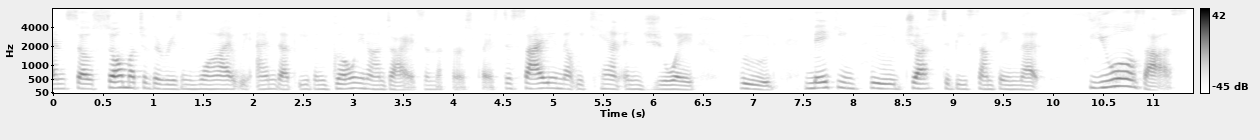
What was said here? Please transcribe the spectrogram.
and so so much of the reason why we end up even going on diets in the first place deciding that we can't enjoy food making food just to be something that fuels us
